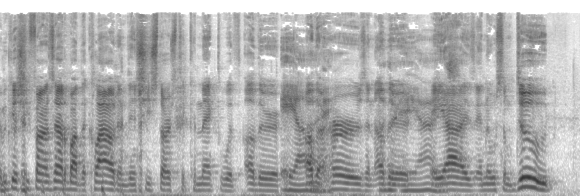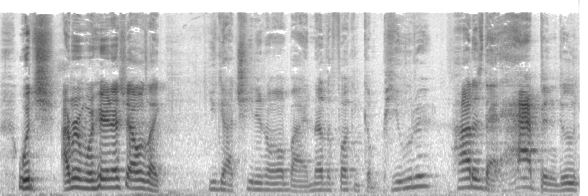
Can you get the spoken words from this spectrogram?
because she finds out about the cloud, and then she starts to connect with other AI. other hers and other, Other AIs. AIs. and there was some dude, which I remember hearing that shit. I was like, "You got cheated on by another fucking computer? How does that happen, dude?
